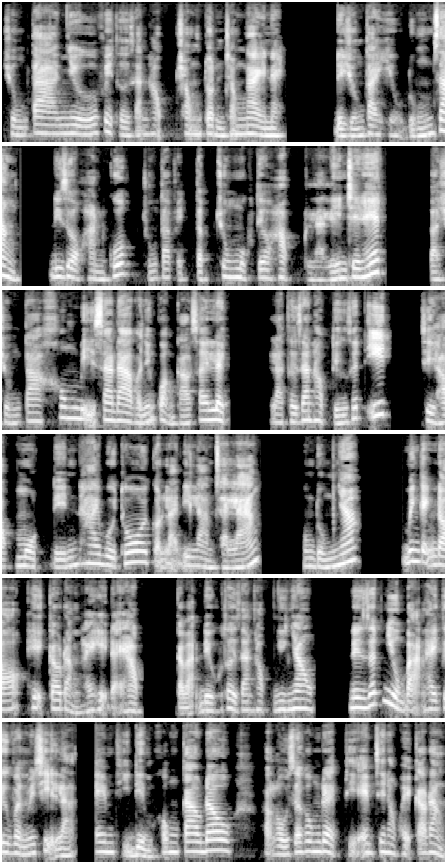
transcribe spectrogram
chúng ta nhớ về thời gian học trong tuần trong ngày này để chúng ta hiểu đúng rằng đi du học Hàn Quốc chúng ta phải tập trung mục tiêu học là lên trên hết và chúng ta không bị sa đà vào những quảng cáo sai lệch là thời gian học tiếng rất ít, chỉ học 1 đến 2 buổi thôi còn lại đi làm xả láng. Không đúng nhá. Bên cạnh đó, hệ cao đẳng hay hệ đại học, các bạn đều có thời gian học như nhau. Nên rất nhiều bạn hay tư vấn với chị là em thì điểm không cao đâu, hoặc là hồ sơ không đẹp thì em xin học hệ cao đẳng.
